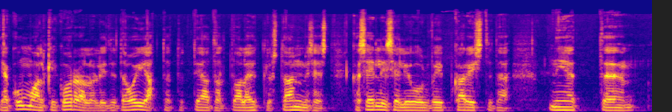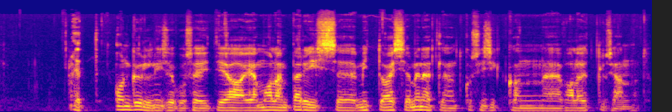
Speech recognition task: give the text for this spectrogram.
ja kummalgi korral oli teda hoiatatud teadvalt valeütluste andmise eest, ka sellisel juhul võib karistada, nii et äh, et on küll niisuguseid ja, ja ma olen päris mitu asja menetlenud, kus isik on valeütlusi andnud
